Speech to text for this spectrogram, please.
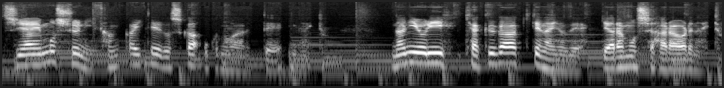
試合も週に3回程度しか行われていないと。何より客が来てないのでギャラも支払われないと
